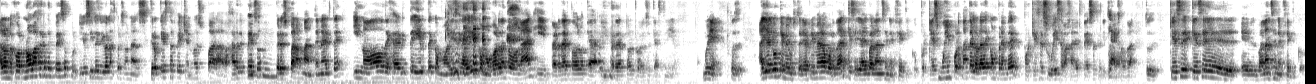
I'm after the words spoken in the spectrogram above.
a lo mejor no bajar de peso, porque yo sí les digo a las personas, creo que esta fecha no es para bajar de peso, pero es para mantenerte y no dejarte irte como dicen ahí, como gordo en tobogán y perder todo lo que y perder todo el progreso que has tenido. Muy bien, entonces hay algo que me gustaría primero abordar que sería el balance energético, porque es muy importante a la hora de comprender por qué se sube y se baja de peso, que ahorita vamos a abordar. Entonces, ¿qué es, qué es el, el balance energético?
